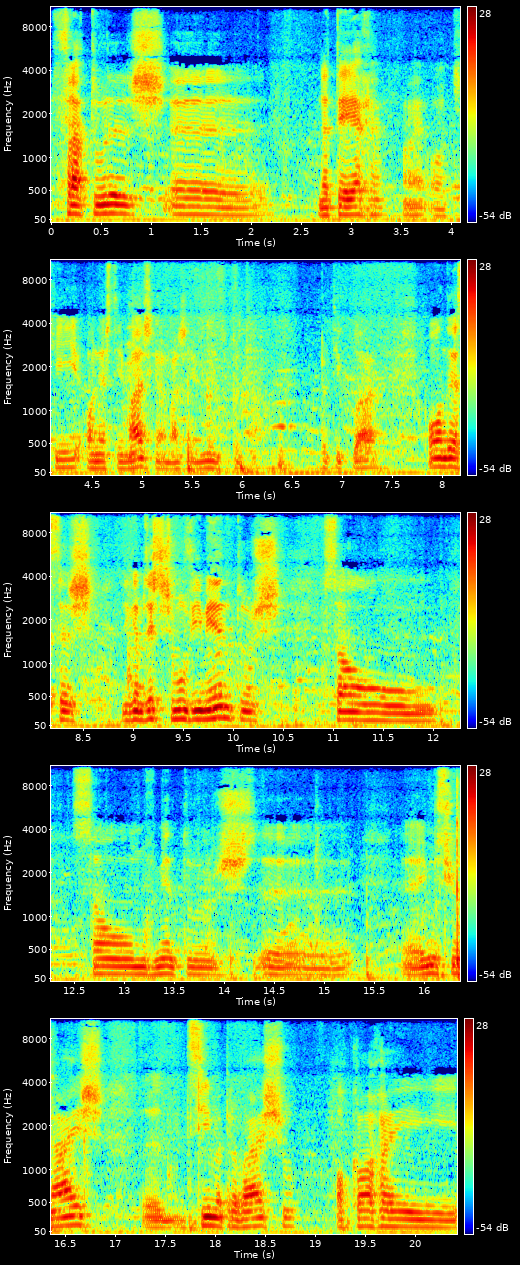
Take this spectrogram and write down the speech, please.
fraturas uh, na terra, é? ou aqui, ou nesta imagem, que é uma imagem muito particular, onde essas, digamos, estes movimentos são são movimentos uh, emocionais uh, de cima para baixo ocorrem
